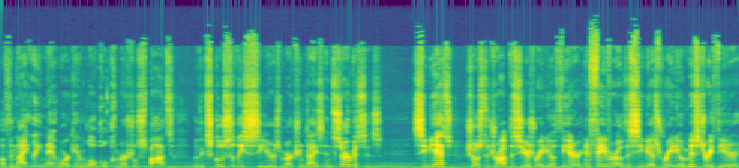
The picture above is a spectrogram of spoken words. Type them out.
of the nightly network and local commercial spots with exclusively Sears merchandise and services. CBS chose to drop the Sears Radio Theater in favor of the CBS Radio Mystery Theater,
